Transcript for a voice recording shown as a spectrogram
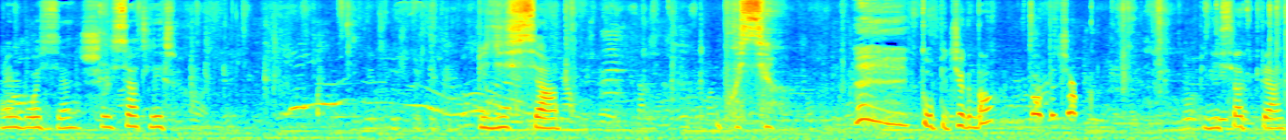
Ой, боже, 60 лир. 50. Боже. Топичек, да? Топичек. 55.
